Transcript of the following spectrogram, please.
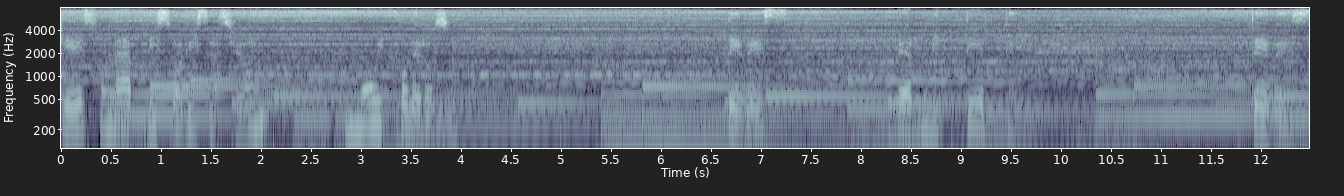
que es una visualización muy poderosa. Debes permitirte, debes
